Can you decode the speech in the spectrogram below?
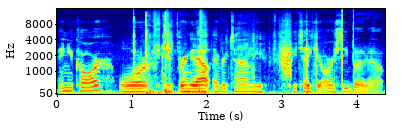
in your car or just bring it out every time you, you take your RC boat out.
